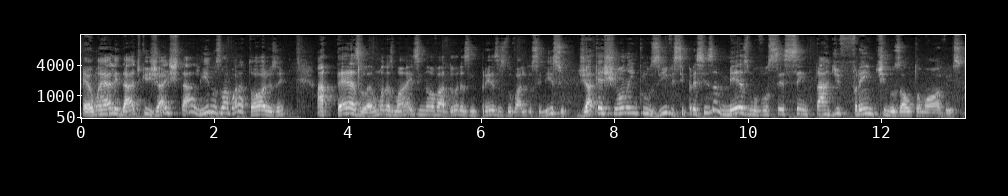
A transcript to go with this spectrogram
é uma realidade que já está ali nos laboratórios, hein? A Tesla, uma das mais inovadoras empresas do Vale do Silício, já questiona inclusive se precisa mesmo você sentar de frente nos automóveis.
